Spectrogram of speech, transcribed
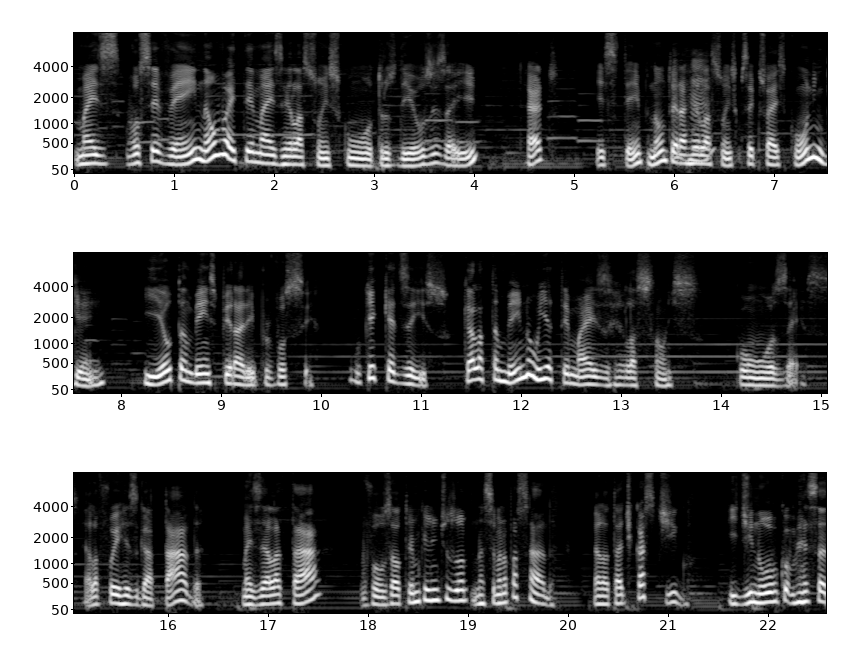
Mas você vem, não vai ter mais relações com outros deuses aí, certo? Esse tempo não terá uhum. relações sexuais com ninguém. E eu também esperarei por você. O que, que quer dizer isso? Que ela também não ia ter mais relações com Oséias. Ela foi resgatada, mas ela tá. Vou usar o termo que a gente usou na semana passada. Ela tá de castigo. E de novo começa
